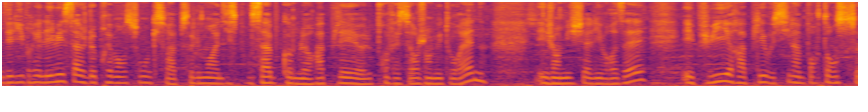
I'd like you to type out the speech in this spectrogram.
délivrer les messages de prévention qui sont absolument indispensables, comme le rappelait le professeur Jean-Louis Touraine et Jean-Michel Livrezet. Et puis rappeler aussi l'importance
